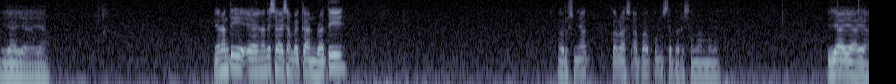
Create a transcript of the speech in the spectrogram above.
Iya iya iya. Ya nanti ya nanti saya sampaikan. Berarti harusnya kelas apa pun setiap hari sama mulai. Iya iya iya.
